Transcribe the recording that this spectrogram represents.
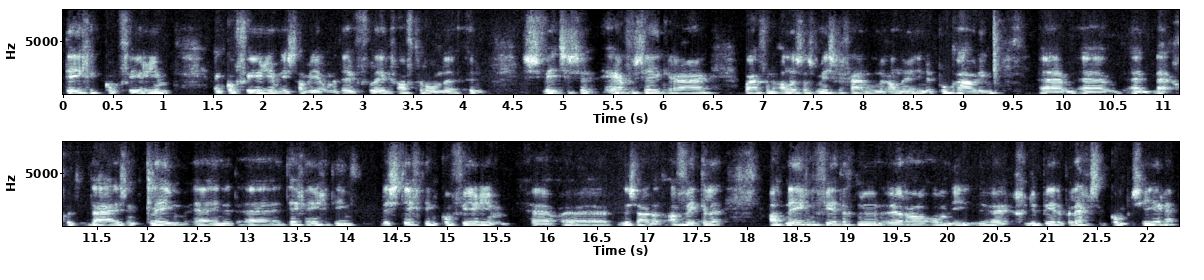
tegen Converium. En Converium is dan weer, om het even volledig af te ronden, een Zwitserse herverzekeraar waarvan alles was misgegaan, onder andere in de boekhouding. Um, um, en nou goed, daar is een claim uh, in het, uh, tegen ingediend. De stichting Converium uh, zou dat afwikkelen. Had 49 miljoen euro om die uh, gedupeerde beleggers te compenseren.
